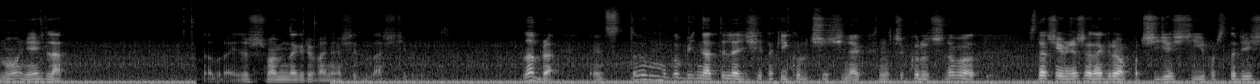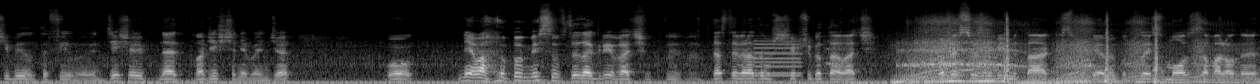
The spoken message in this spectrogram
No, nieźle. Dobra, już mamy nagrywania 17 minut. Dobra, więc to mogło być na tyle dzisiaj taki krótszy odcinek, znaczy krótszy, no bo znacznie mnie, że nagrywam po 30 i po 40 minut te filmy, więc dzisiaj nawet 20 nie będzie, bo nie ma pomysłów co nagrywać, następnym razem muszę się przygotować. Może jeszcze zrobimy tak, spróbujemy, bo tutaj jest most zawalony.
